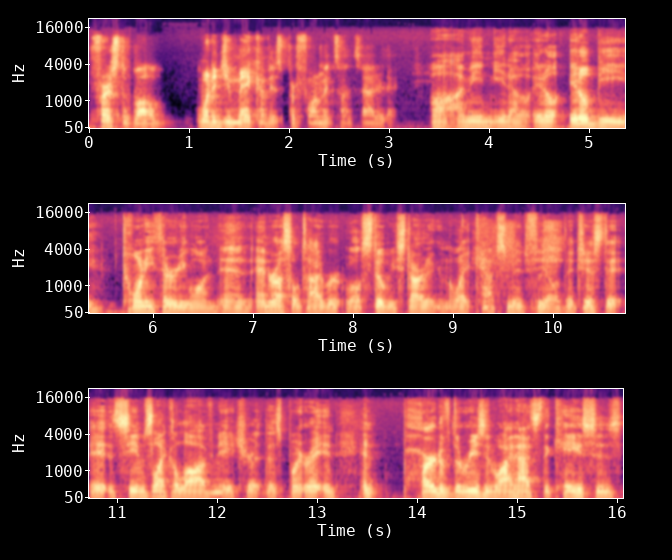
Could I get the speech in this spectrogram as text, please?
first of all, what did you make of his performance on Saturday? Well, I mean, you know, it'll it'll be 2031 and and Russell Teibert will still be starting in the Whitecaps midfield. It just it, it seems like a law of nature at this point, right? And and part of the reason why that's the case is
